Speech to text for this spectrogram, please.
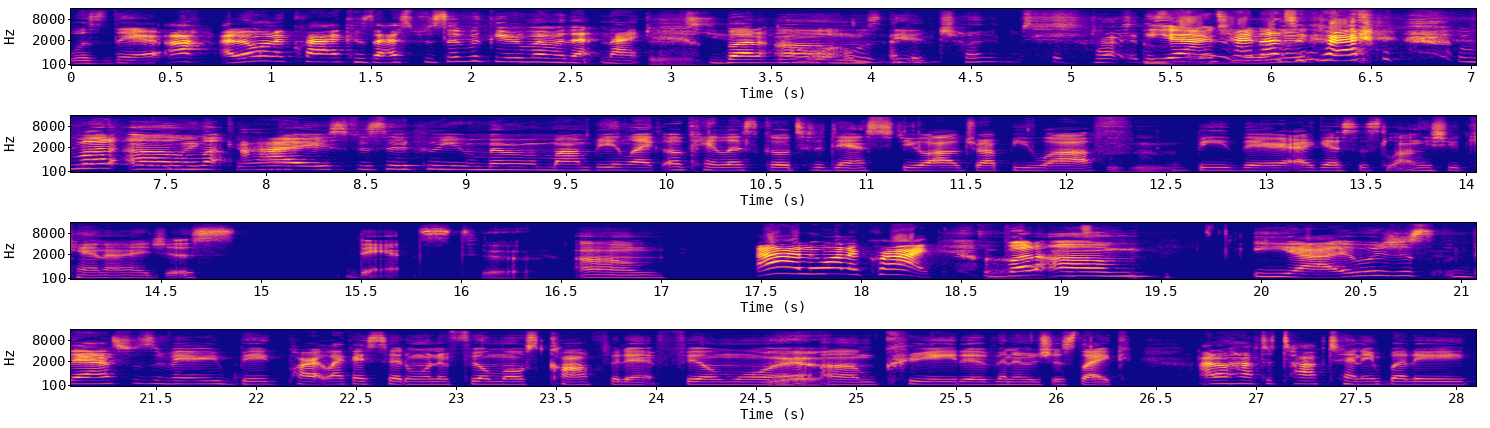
was there. Ah, I don't want to cry because I specifically remember that night. But um, I've been trying not to cry. yeah, I'm trying not to cry. But Oh um I specifically remember my mom being like, Okay, let's go to the dance studio. I'll drop you off. Be there, I guess, as long as you can. And I just danced. yeah Um, I don't want to cry. But um yeah, it was just dance was a very big part. Like I said, I want to feel most confident, feel more Yeah. um creative. And it was just like, I don't have to talk to anybody.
